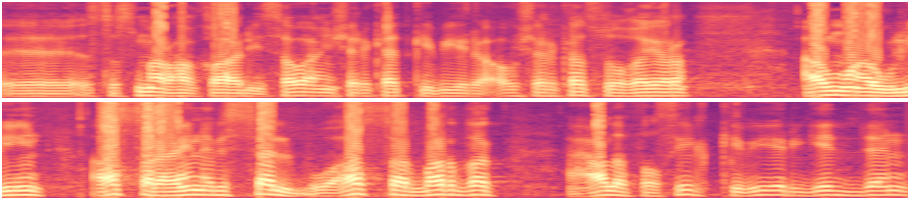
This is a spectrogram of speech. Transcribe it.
آه، استثمار عقاري سواء شركات كبيرة أو شركات صغيرة أو مقاولين أثر علينا بالسلب وأثر برضك على فصيل كبير جدا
